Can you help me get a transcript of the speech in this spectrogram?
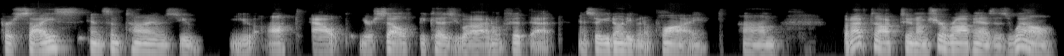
precise, and sometimes you you opt out yourself because you well, I don't fit that, and so you don't even apply. Um, but I've talked to, and I'm sure Rob has as well,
